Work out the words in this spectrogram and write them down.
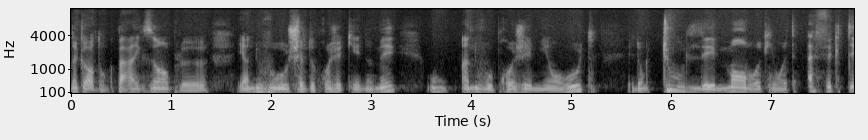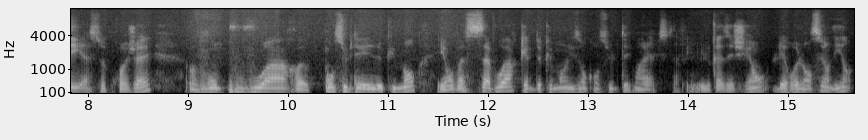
D'accord. Donc, par exemple, euh, il y a un nouveau chef de projet qui est nommé ou un nouveau projet mis en route. Et donc, tous les membres qui vont être affectés à ce projet vont pouvoir euh, consulter les documents et on va savoir quels documents ils ont consultés. Voilà, tout à fait. Et le cas échéant, les relancer en disant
